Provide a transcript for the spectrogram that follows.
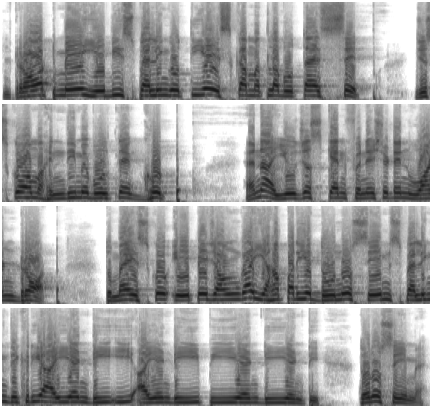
ड्रॉट में ये भी स्पेलिंग होती है, इसका मतलब होता है सिप जिसको हम हिंदी में बोलते हैं घुट, है ना? You just can finish it in one draught तो मैं इसको ए पे जाऊँगा, यहाँ पर ये दोनों सेम स्पेलिंग दिख रही है I N D E I N D P N D N T दोनों सेम है।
